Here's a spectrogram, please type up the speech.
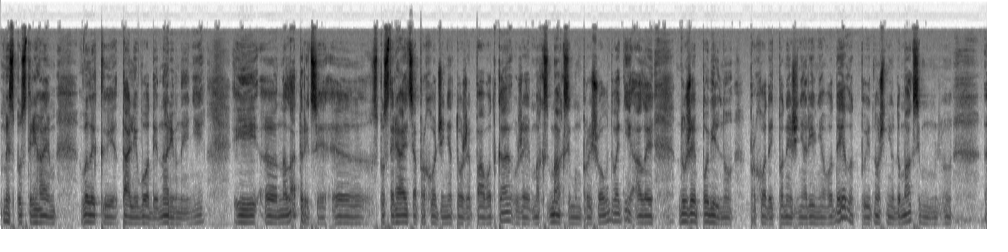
ми спостерігаємо великі талі води на рівнині. І е, на Латориці е, спостерігається проходження теж паводка. Вже макс- максимум пройшов два дні, але дуже повільно проходить пониження рівня води от, по відношенню до максимуму е,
